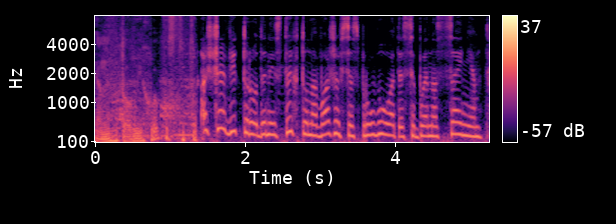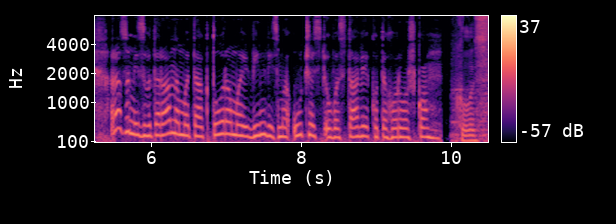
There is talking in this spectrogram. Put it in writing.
я не готовий їх випустити. А ще Віктор один із тих, хто наважився спробувати себе на сцені. Разом із ветеранами та акторами він візьме участь у виставі Котигорошко. Колись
